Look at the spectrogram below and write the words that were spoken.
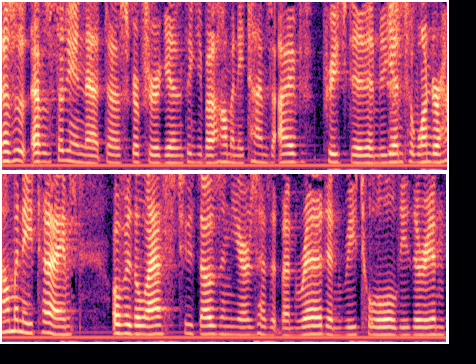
As I was studying that uh, scripture again and thinking about how many times I've preached it and began to wonder how many times over the last 2,000 years has it been read and retold, either in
